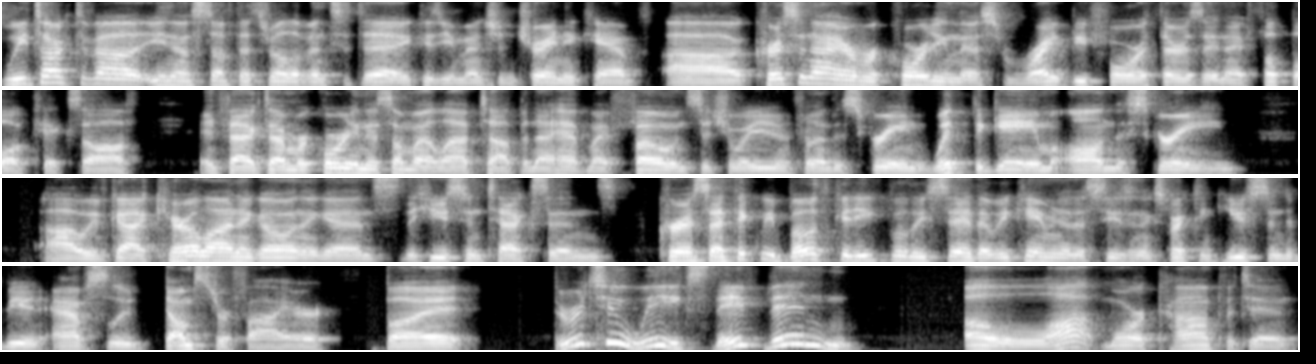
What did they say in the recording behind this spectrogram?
we talked about you know stuff that's relevant today because you mentioned training camp. Uh, Chris and I are recording this right before Thursday night football kicks off. In fact, I'm recording this on my laptop and I have my phone situated in front of the screen with the game on the screen. Uh, we've got Carolina going against the Houston Texans. Chris, I think we both could equally say that we came into the season expecting Houston to be an absolute dumpster fire, but through two weeks, they've been a lot more competent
